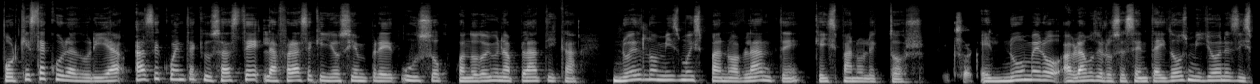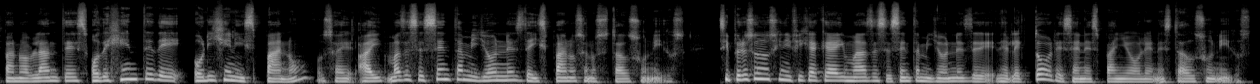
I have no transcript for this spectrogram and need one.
Porque esta curaduría, haz de cuenta que usaste la frase que yo siempre uso cuando doy una plática, no es lo mismo hispanohablante que hispanolector. Exacto. El número, hablamos de los 62 millones de hispanohablantes o de gente de origen hispano, o sea, hay más de 60 millones de hispanos en los Estados Unidos. Sí, pero eso no significa que hay más de 60 millones de, lectores en español en Estados Unidos.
